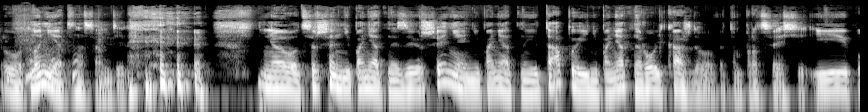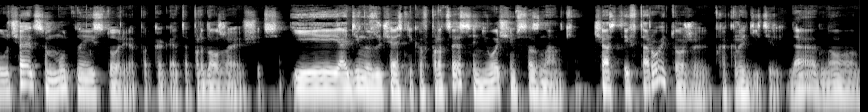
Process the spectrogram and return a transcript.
вот, но нет на самом деле. Вот, совершенно непонятное завершение, непонятные этапы и непонятная роль каждого в этом процессе. И получается мутная история какая-то продолжающаяся. И один из участников процесса не очень в сознанке. Часто и второй тоже, как родитель, да, но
